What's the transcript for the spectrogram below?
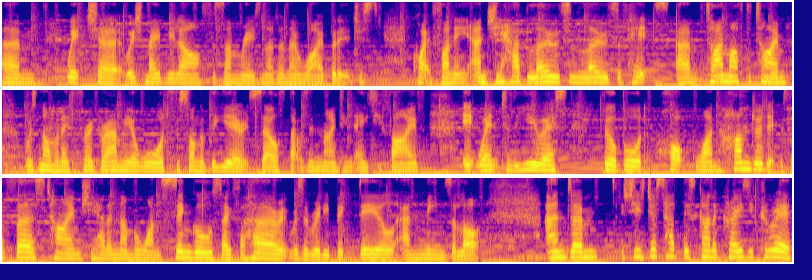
um, which uh, which made me laugh for some reason. I don't know why, but it just quite funny. And she had loads and loads of hits. Um, time after time was nominated for a Grammy Award for Song of the Year itself. That was in 1985. It went to the US Billboard Hot 100. It was the first time she had a number one single, so for her it was a really big deal and means a lot. And um, she's just had this kind of crazy career.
